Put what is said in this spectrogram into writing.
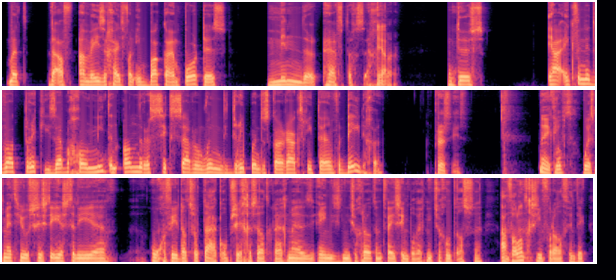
met de af- aanwezigheid van Ibaka en Portis minder heftig, zeg Ja. maar. Dus ja, ik vind dit wel tricky. Ze hebben gewoon niet een andere 6-7 wing die drie punten kan raakschieten en verdedigen. Precies. Nee, klopt. Wes Matthews is de eerste die eh, ongeveer dat soort taken op zich gesteld krijgt. Maar één, die is niet zo groot en twee, simpelweg niet zo goed als eh, aanvallend gezien vooral, vind ik,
